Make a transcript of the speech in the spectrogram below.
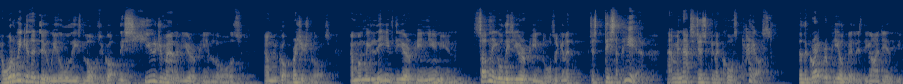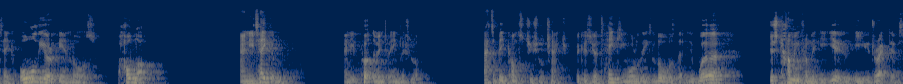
what are we going to do with all these laws? We've got this huge amount of European laws and we've got British laws. And when we leave the European Union, suddenly all these European laws are going to just disappear. I mean, that's just going to cause chaos. So the Great Repeal Bill is the idea that you take all the European laws, a whole lot, and you take them and you put them into English law. That's a big constitutional change because you're taking all of these laws that were just coming from the EU, EU directives,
